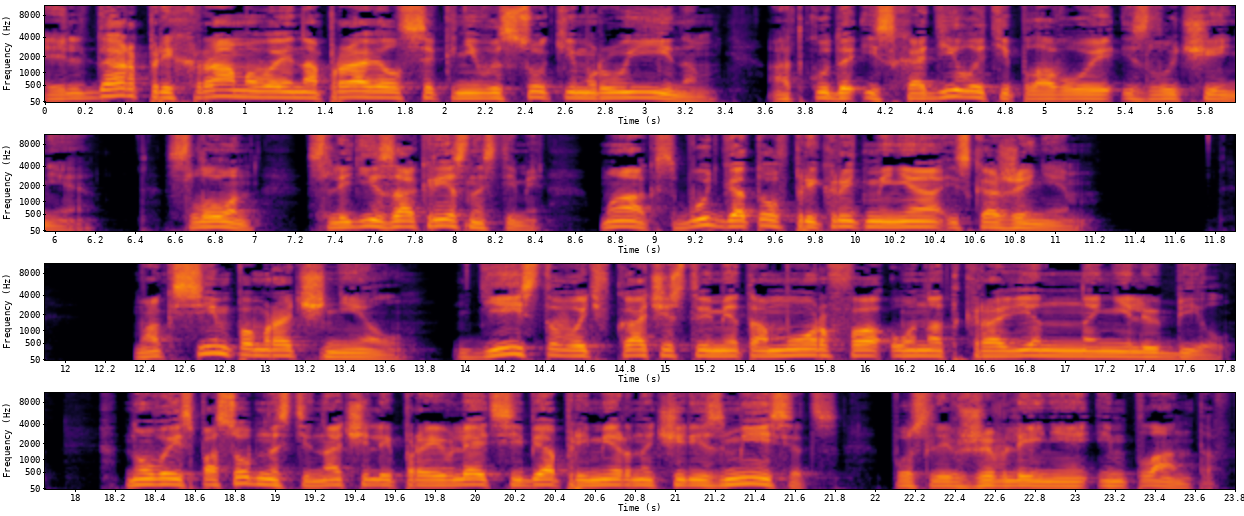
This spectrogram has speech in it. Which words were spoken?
Эльдар, прихрамывая, направился к невысоким руинам, откуда исходило тепловое излучение. «Слон, следи за окрестностями. Макс, будь готов прикрыть меня искажением». Максим помрачнел. Действовать в качестве метаморфа он откровенно не любил. Новые способности начали проявлять себя примерно через месяц после вживления имплантов.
